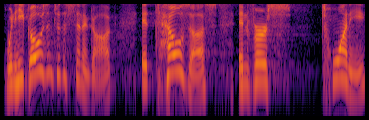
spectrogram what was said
When he goes into the synagogue, it tells us in verse 20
